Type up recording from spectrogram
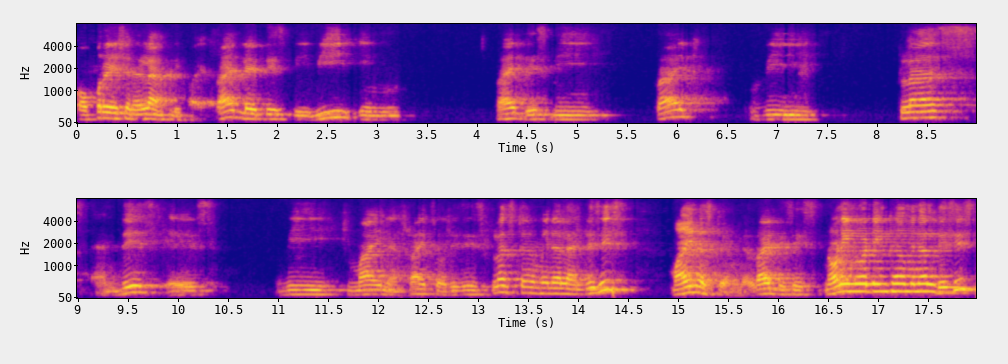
operational amplifier, right? Let this be V in, right? This be, right? V plus, and this is V minus, right? So this is plus terminal and this is minus terminal, right? This is non-inverting terminal, this is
